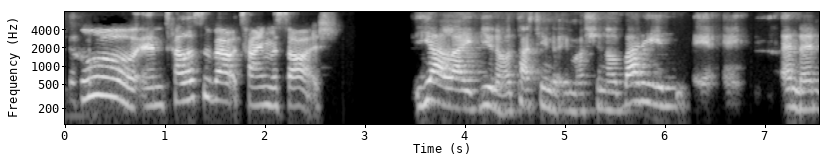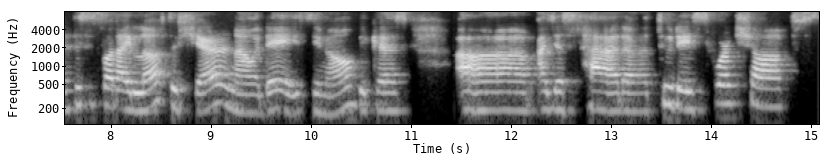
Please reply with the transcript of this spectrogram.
cool. And tell us about Thai massage yeah like you know touching the emotional body and then this is what i love to share nowadays you know because uh, i just had a two days workshops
